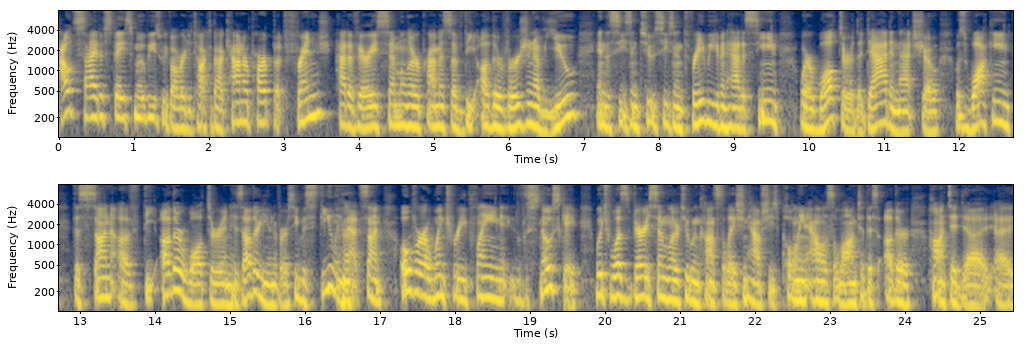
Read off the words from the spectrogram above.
Outside of space movies, we've already talked about Counterpart, but Fringe had a very similar premise of the other version of you in the season two, season three. We even had a scene where Walter, the dad in that show, was walking the son of the other Walter in his other universe. He was stealing that son over a wintry plain snowscape, which was very similar to in Constellation, how she's pulling Alice along to this other haunted uh, uh,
